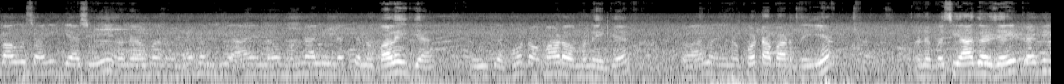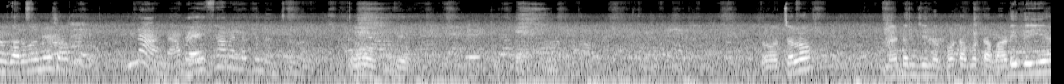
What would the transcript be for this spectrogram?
બાબુ આવી ગયા છે અને અમારા મેડમ જે આઈ લવ લખેલું પાળી ગયા. એ કે ફોટો પાડો મને કે. તો હાલો એનો ફોટા પાડી દઈએ. અને પછી આગળ જઈ ટ્રેકિંગ કરવાનું છે ઓકે. તો ચલો મેડમજીને ફોટા ફોટા પાડી દઈએ.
